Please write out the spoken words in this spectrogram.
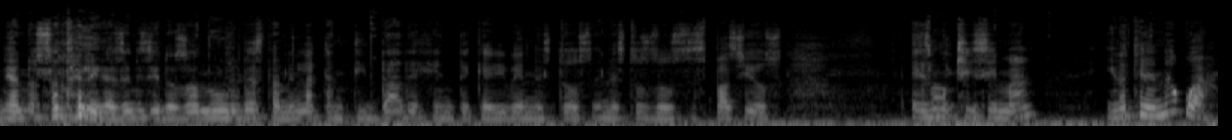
ya no son delegaciones, sino son urbes, también la cantidad de gente que vive en estos en estos dos espacios es muchísima y no tienen agua.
